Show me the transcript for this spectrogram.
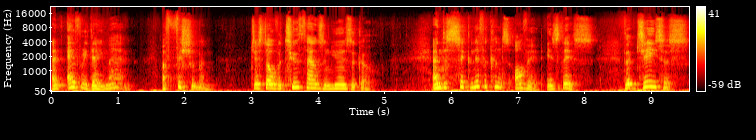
an everyday man, a fisherman, just over 2,000 years ago. And the significance of it is this that Jesus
